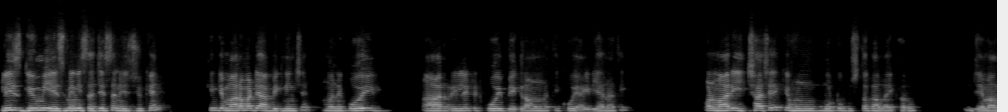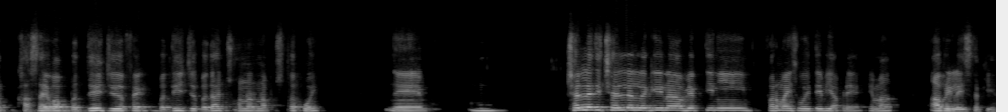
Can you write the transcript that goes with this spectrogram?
please give me as many suggestion as you can કેમ કે મારા માટે આ બિગનિંગ છે. મને કોઈ આ રિલેટેડ કોઈ બેકગ્રાઉન્ડ નથી, કોઈ આઈડિયા નથી. પણ મારી ઈચ્છા છે કે હું મોટું પુસ્તકાલય કરું, જેમાં ખાસા એવા બધી જ બધી જ, બધા જ ઓનરના પુસ્તક હોય. ને છેલ્લેથી છેલ્લે લગીના વ્યક્તિની ફરમાઈશ હોય તે બી આપણે એમાં આવરી લઈ શકીએ.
